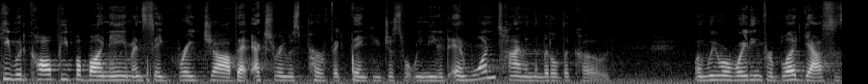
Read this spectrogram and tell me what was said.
He would call people by name and say, Great job, that x ray was perfect, thank you, just what we needed. And one time in the middle of the code, when we were waiting for blood gases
